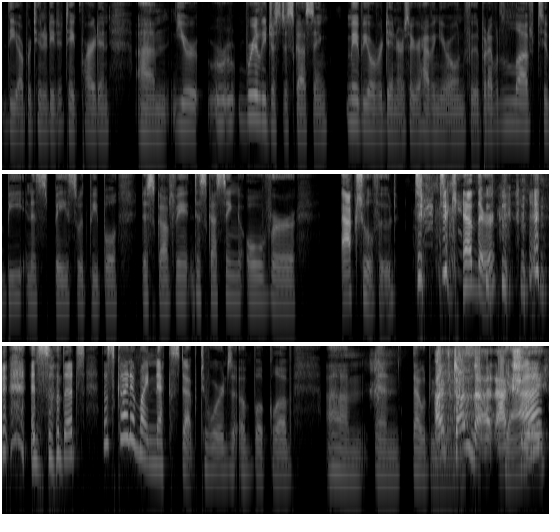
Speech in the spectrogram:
the opportunity to take part in um, you're r- really just discussing maybe over dinner so you're having your own food but i would love to be in a space with people discussing discussing over actual food together. And so that's that's kind of my next step towards a book club um, and that would be really I've done that actually.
